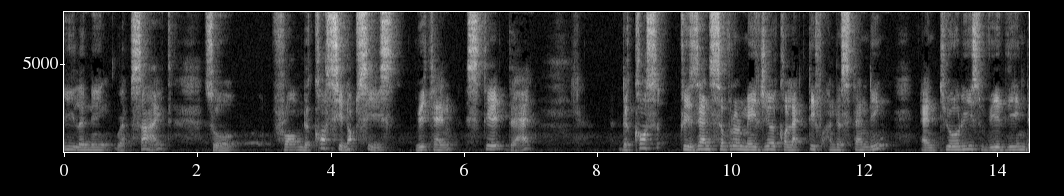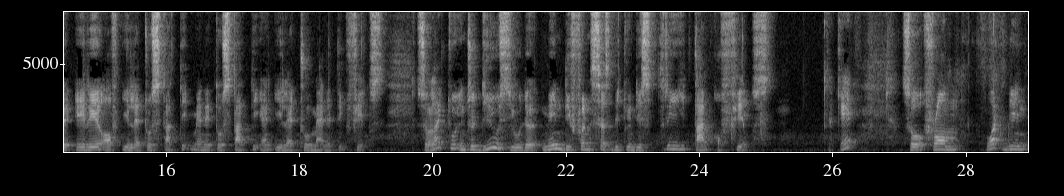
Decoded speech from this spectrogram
e-learning website. So from the course synopsis, we can state that the course presents several major collective understanding and theories within the area of electrostatic, magnetostatic, and electromagnetic fields. So I'd like to introduce you the main differences between these three type of fields. Okay, so from what we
